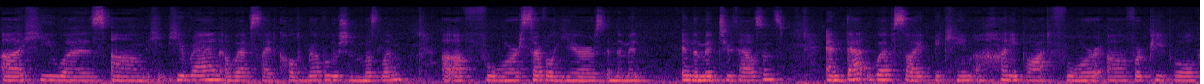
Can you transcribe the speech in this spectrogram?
Uh, he was um, he, he ran a website called Revolution Muslim uh, for several years in the mid in the mid 2000s, and that website became a honeypot for uh, for people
